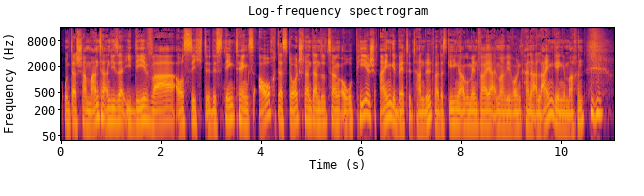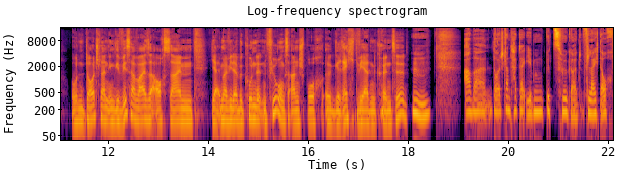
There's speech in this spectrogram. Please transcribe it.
Und das Charmante an dieser Idee war aus Sicht des Thinktanks auch, dass Deutschland dann sozusagen europäisch eingebettet handelt, weil das Gegenargument war ja immer, wir wollen keine Alleingänge machen. Mhm und Deutschland in gewisser Weise auch seinem ja immer wieder bekundeten Führungsanspruch äh, gerecht werden könnte. Hm. Aber Deutschland hat da eben gezögert, vielleicht auch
